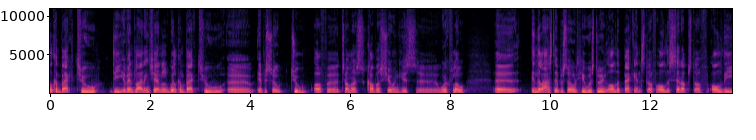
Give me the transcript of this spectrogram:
Welcome back to the Event Lighting channel. Welcome back to uh, episode two of uh, Thomas Koppers showing his uh, workflow. Uh, in the last episode, he was doing all the back-end stuff, all the setup stuff, all the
